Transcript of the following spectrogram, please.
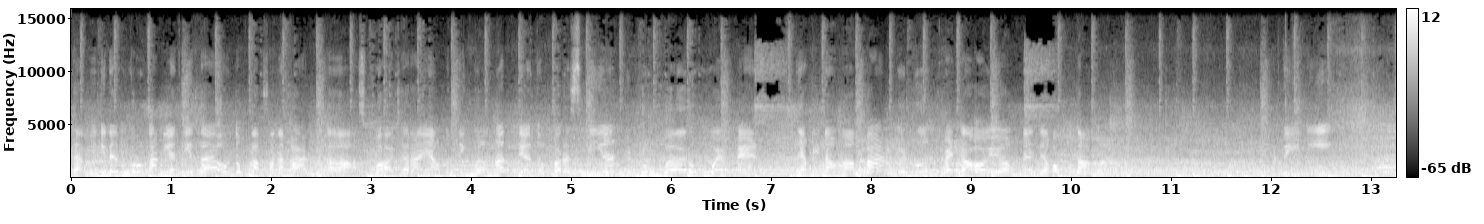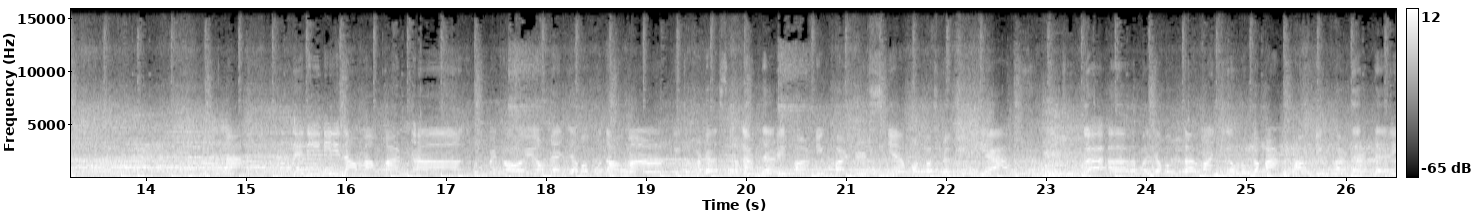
tapi tidak mengurungkan niat kita untuk melaksanakan uh, sebuah acara yang penting banget yaitu peresmian gedung baru UMN yang dinamakan Gedung PK Oyong dan Jakob Utama. Seperti ini. Nah, jadi ini dinamakan uh, Gedung PK Oyong dan Jakob Utama itu berdasarkan dari founding fathers-nya Kompas Gramedia dan juga uh, Bapak Jakob Utama juga merupakan founding father dari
